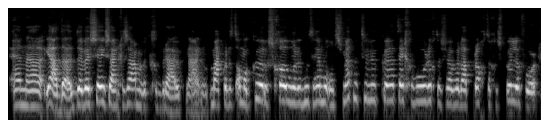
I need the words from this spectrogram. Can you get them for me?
En uh, ja, de, de wc's zijn gezamenlijk gebruikt. Nou, maken we dat allemaal keurig schoon, want het moet helemaal ontsmet natuurlijk uh, tegenwoordig. Dus we hebben daar prachtige spullen voor.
